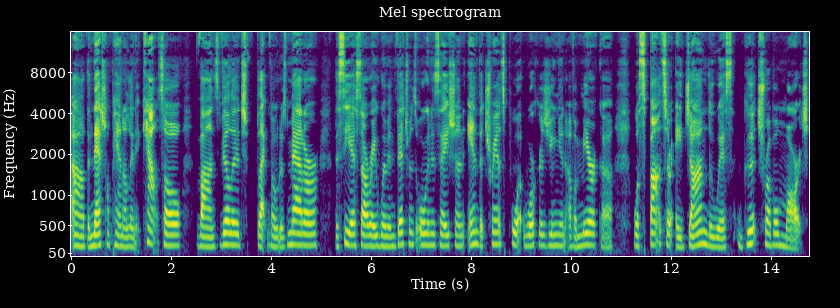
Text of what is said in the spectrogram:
uh, the National Panhellenic Council, Vons Village, Black Voters Matter, the CSRA Women Veterans Organization, and the Transport Workers Union of America will sponsor a John Lewis Good Trouble March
